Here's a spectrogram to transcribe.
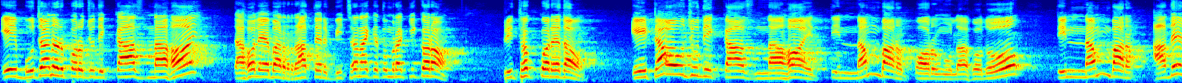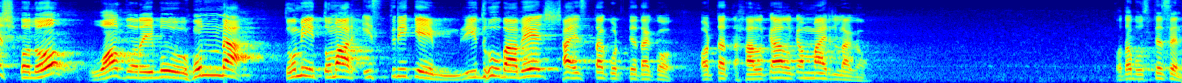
এই বোঝানোর পর যদি কাজ না হয়, তাহলে এবার রাতের বিছানাকে তোমরা কি করো? পৃথক করে দাও। এটাও যদি কাজ না হয়, তিন নাম্বার ফর্মুলা হলো, তিন নাম্বার আদেশ হলো হুন্না তুমি তোমার স্ত্রীকে মৃদুভাবে সায়স্তা করতে থাকো, অর্থাৎ হালকা হালকা মায়ের লাগাও। কথা বুঝতেছেন?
